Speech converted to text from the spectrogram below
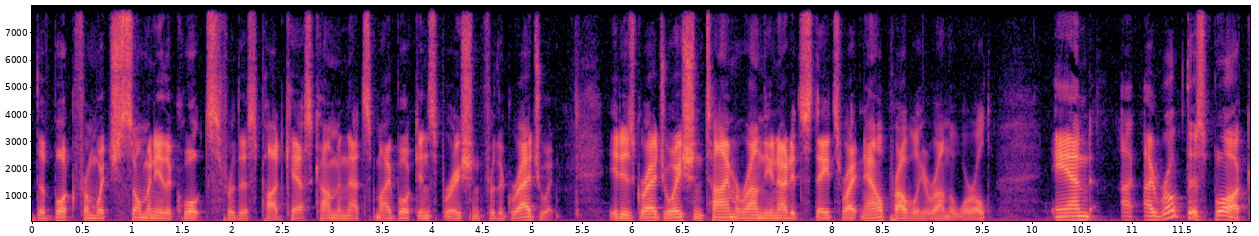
the book from which so many of the quotes for this podcast come, and that's my book, Inspiration for the Graduate. It is graduation time around the United States right now, probably around the world. And I, I wrote this book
